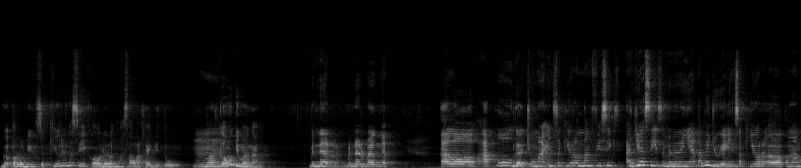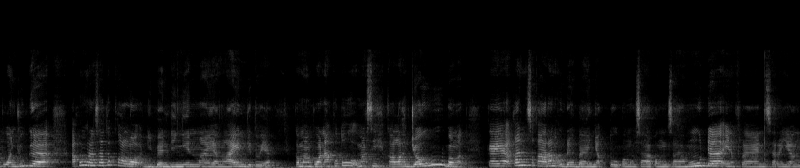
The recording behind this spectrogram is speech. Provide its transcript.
nggak perlu diinsecurein sih kalau dalam masalah kayak gitu. Menurut kamu gimana? Bener, bener banget. Kalau aku nggak cuma insecure tentang fisik aja sih sebenarnya, tapi juga insecure eh, kemampuan juga. Aku ngerasa tuh kalau dibandingin sama yang lain gitu ya, kemampuan aku tuh masih kalah jauh banget. Kayak kan sekarang udah banyak tuh pengusaha-pengusaha muda, influencer yang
